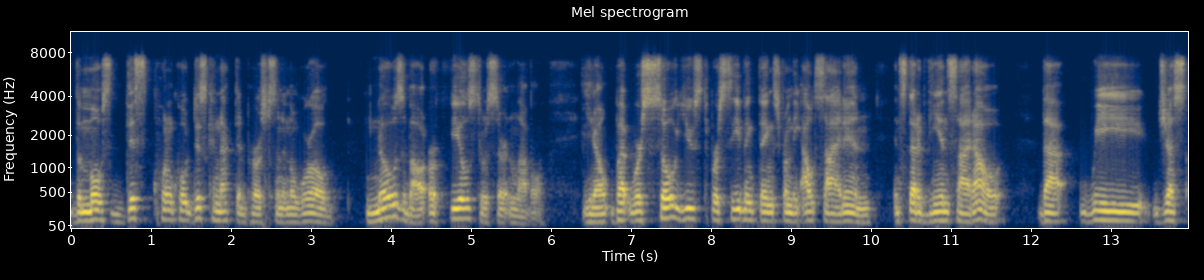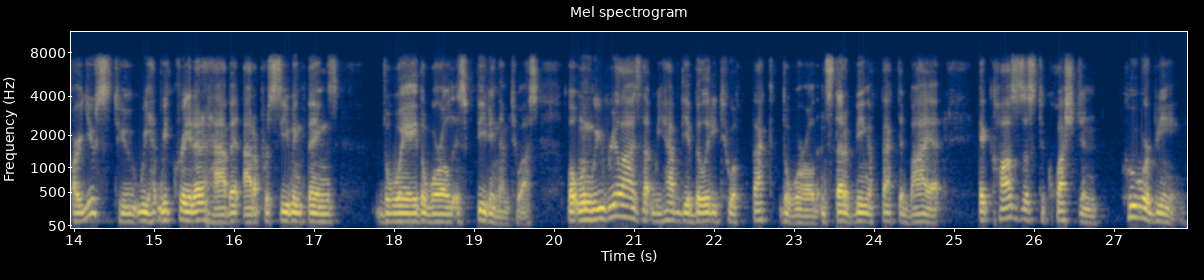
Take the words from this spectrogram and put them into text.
the most dis quote unquote disconnected person in the world knows about or feels to a certain level you know but we're so used to perceiving things from the outside in instead of the inside out that we just are used to. We we've created a habit out of perceiving things the way the world is feeding them to us. But when we realize that we have the ability to affect the world instead of being affected by it it causes us to question who we're being.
